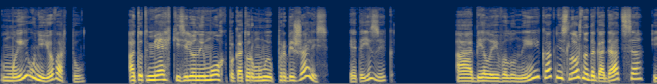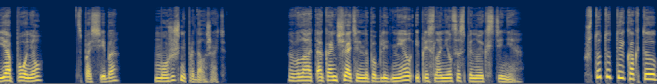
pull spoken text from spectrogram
мы у нее во рту. А тот мягкий зеленый мох, по которому мы пробежались, — это язык. А белые валуны, как несложно догадаться, я понял. Спасибо. Можешь не продолжать. Влад окончательно побледнел и прислонился спиной к стене. «Что-то ты как-то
